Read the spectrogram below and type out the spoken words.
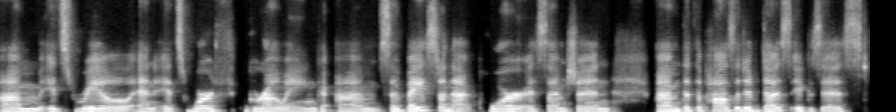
Um, it's real and it's worth growing. Um, so based on that core assumption um, that the positive does exist,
